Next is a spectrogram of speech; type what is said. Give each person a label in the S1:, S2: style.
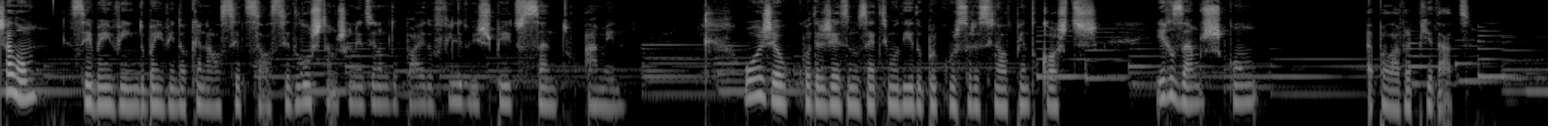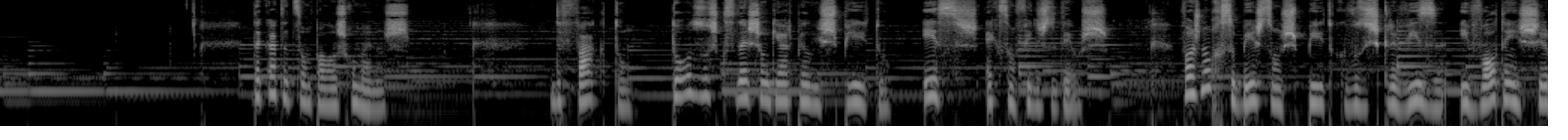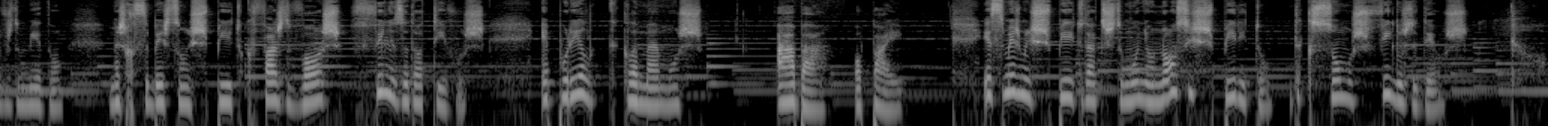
S1: Shalom, seja bem-vindo, bem-vindo ao canal Sede Sal, Sede Luz. Estamos reunidos em nome do Pai, do Filho e do Espírito Santo. Amém. Hoje é o 47 dia do percurso oracional de Pentecostes e rezamos com a palavra piedade. Da carta de São Paulo aos Romanos. De facto, todos os que se deixam guiar pelo Espírito, esses é que são filhos de Deus. Vós não recebestes um espírito que vos escravize e volta a encher-vos de medo, mas recebestes um espírito que faz de vós filhos adotivos. É por ele que clamamos: Abba, ó Pai. Esse mesmo espírito dá testemunho ao nosso espírito de que somos filhos de Deus.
